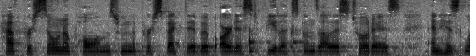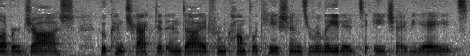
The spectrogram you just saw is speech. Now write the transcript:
have persona poems from the perspective of artist Felix Gonzalez Torres and his lover Josh, who contracted and died from complications related to HIV/AIDS.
